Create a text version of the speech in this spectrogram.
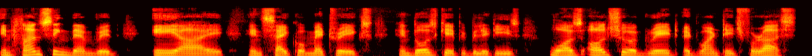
enhancing them with AI and psychometrics and those capabilities was also a great advantage for us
